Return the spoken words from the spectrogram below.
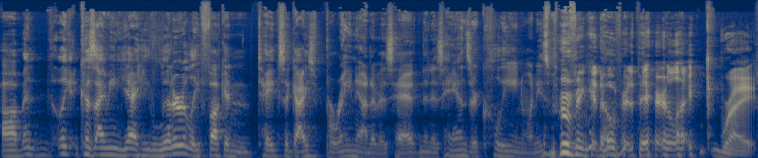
Um, and like, because I mean, yeah, he literally fucking takes a guy's brain out of his head, and then his hands are clean when he's moving it over there. Like, Right.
